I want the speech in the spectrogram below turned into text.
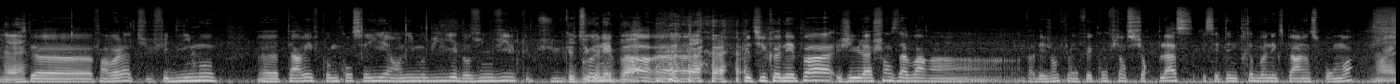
Ouais. Parce que, euh, enfin voilà, tu fais de l'IMO. tu arrives comme conseiller en immobilier dans une ville que tu, Que tu connais euh, que tu connais pas. J'ai eu la chance d'avoir un, enfin, des gens qui m'ont fait confiance sur place et c'était une très bonne expérience pour moi. Ouais.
